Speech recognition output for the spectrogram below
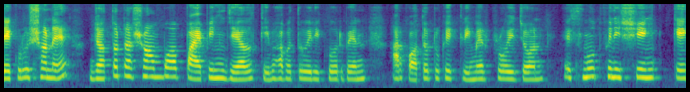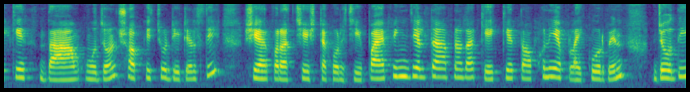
ডেকোরেশনে যতটা সম্ভব পাইপিং জেল কীভাবে তৈরি করবেন, আর কতটুকু ক্রিমের প্রয়োজন স্মুথ ফিনিশিং কেকের দাম, ওজন সব কিছু ডিটেলসই শেয়ার করার চেষ্টা করেছি। পাইপিং জেলটা আপনারা কেককে তখনই অ্যাপ্লাই করবেন, যদি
